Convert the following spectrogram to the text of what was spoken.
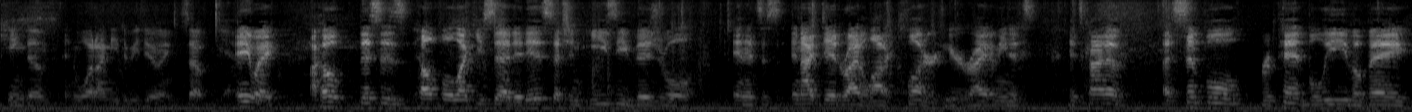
kingdom and what I need to be doing. So anyway, I hope this is helpful. Like you said, it is such an easy visual, and it's just, and I did write a lot of clutter here, right? I mean, it's it's kind of a simple repent, believe, obey.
